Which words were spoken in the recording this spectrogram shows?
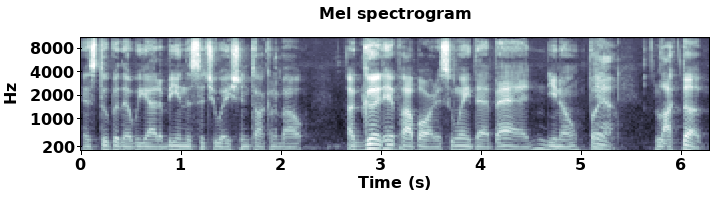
It's stupid that we got to be in this situation talking about a good hip hop artist who ain't that bad, you know, but Yeah. locked up.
